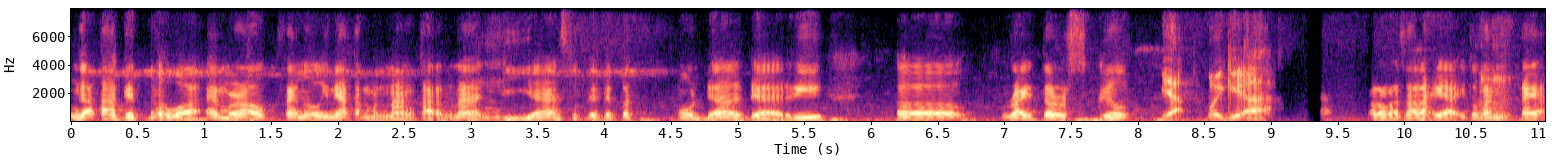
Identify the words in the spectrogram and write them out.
nggak kaget bahwa Emerald Fennel ini akan menang karena hmm. dia sudah dapat modal dari uh, Writers Guild. Ya, WGA. Kalau nggak salah ya, itu kan hmm. kayak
